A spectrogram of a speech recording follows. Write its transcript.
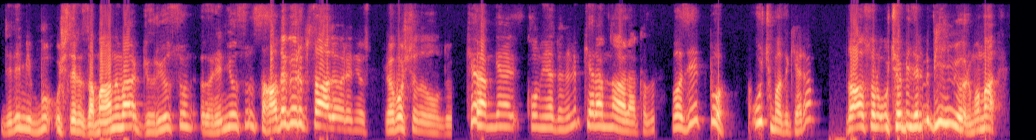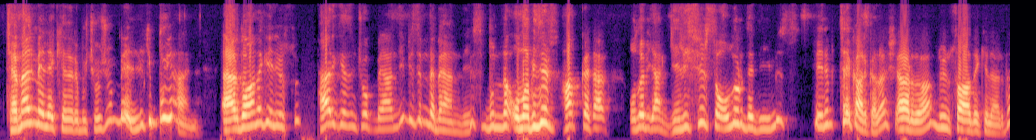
dediğim gibi bu işlerin zamanı var. Görüyorsun, öğreniyorsun. Sahada görüp sahada öğreniyorsun. Reboşa'da oldu. Kerem genel konuya dönelim. Kerem'le alakalı. Vaziyet bu. Uçmadı Kerem. Daha sonra uçabilir mi bilmiyorum ama temel melekeleri bu çocuğun belli ki bu yani. Erdoğan'a geliyorsun. Herkesin çok beğendiği, bizim de beğendiğimiz. Bunda olabilir. Hakikaten olabilir. Yani gelişirse olur dediğimiz benim tek arkadaş Erdoğan. Dün sahadakilerden.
